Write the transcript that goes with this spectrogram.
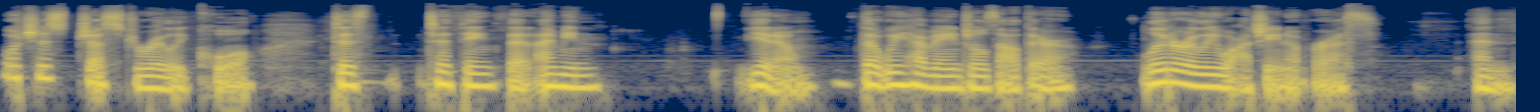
which is just really cool to to think that I mean, you know, that we have angels out there literally watching over us. And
